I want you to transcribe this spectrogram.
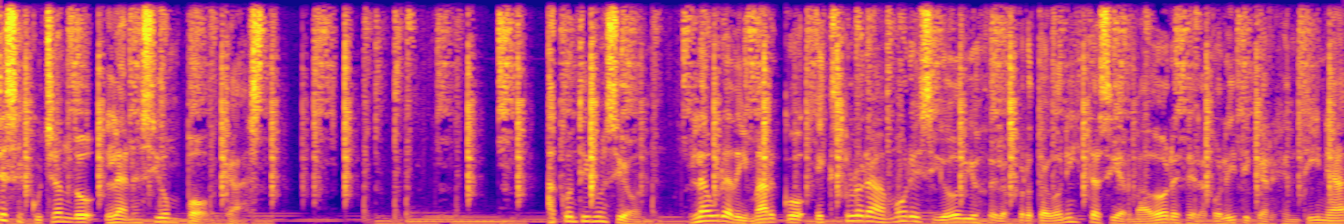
Estás escuchando La Nación Podcast. A continuación, Laura Di Marco explora amores y odios de los protagonistas y armadores de la política argentina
